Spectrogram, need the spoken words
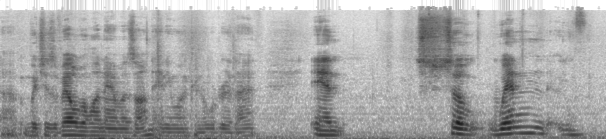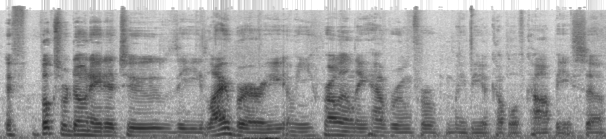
uh, which is available on Amazon. Anyone can order that. And so when if books were donated to the library, I mean, you probably only have room for maybe a couple of copies. So,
